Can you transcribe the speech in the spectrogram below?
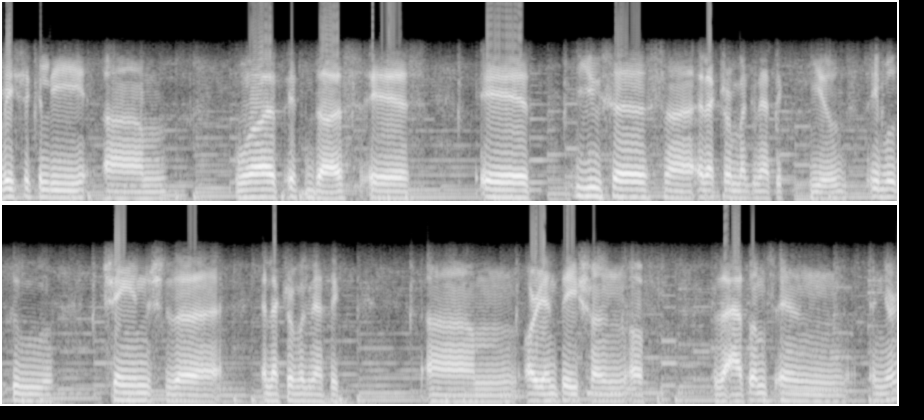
basically, um, what it does is it uses uh, electromagnetic fields, able to change the electromagnetic um, orientation of the atoms in in your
